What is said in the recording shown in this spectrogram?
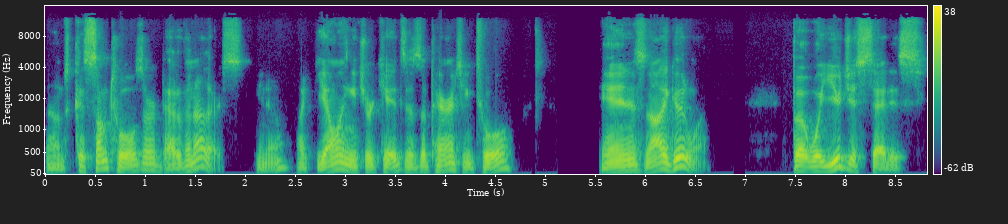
because um, some tools are better than others, you know, like yelling at your kids is a parenting tool, and it's not a good one. But what you just said is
